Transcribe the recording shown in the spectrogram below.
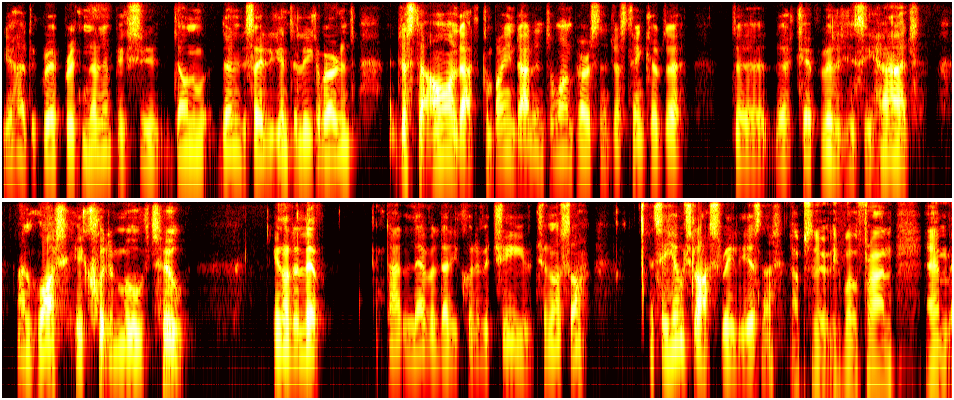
you had the Great Britain Olympics, you down, then you decided to get into League of Ireland. Just all that, combine that into one person, just think of the, the, the capabilities he had and what he could have moved to, you know, the level that level that he could have achieved, you know. So it's a huge loss, really, isn't it? Absolutely. Well, Fran, um,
